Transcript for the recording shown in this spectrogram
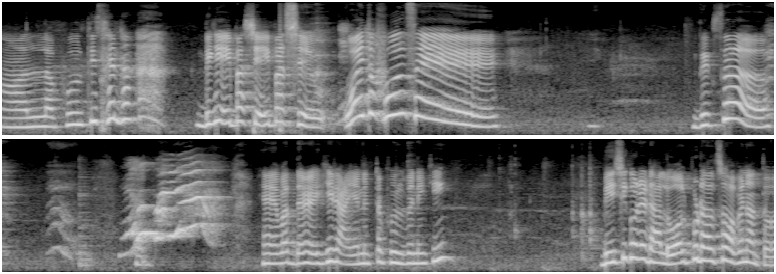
আল্লাহ, ফুলতিছে না। দেখি এই পাশে এই পাশে। ওই তো ফুলছে। দেখছ? হ্যাঁ এবার দেখি রায়ানেরটা ফুলবে নাকি। বেশি করে ঢালো, অল্প ঢালছো হবে না তো?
